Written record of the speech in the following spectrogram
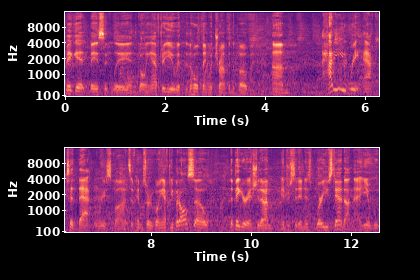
bigot, basically, and going after you with the whole thing with Trump and the Pope. Um, how do you react to that response of him sort of going after you, but also the bigger issue that I'm interested in is where you stand on that? You know,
